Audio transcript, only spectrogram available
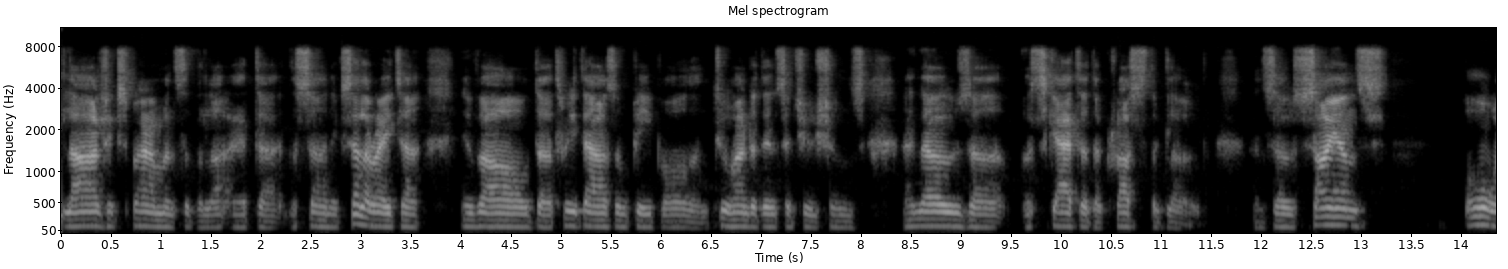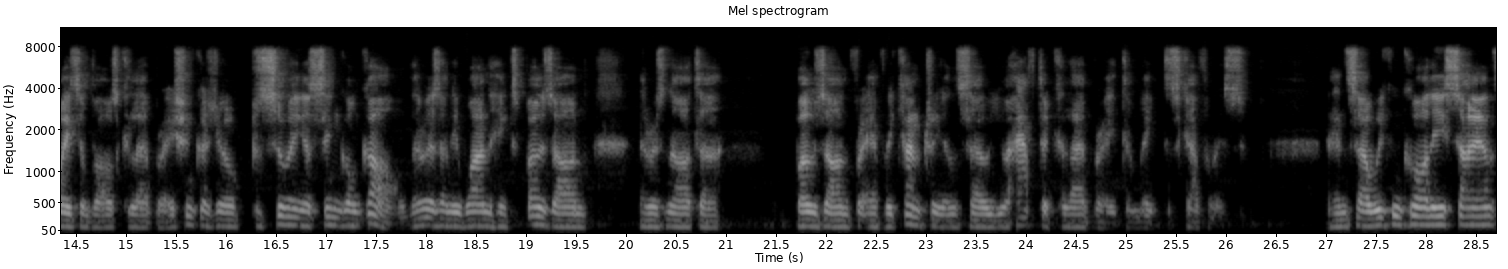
large experiments at the, at, uh, the CERN accelerator involved uh, 3,000 people and 200 institutions, and those uh, are scattered across the globe. And so science always involves collaboration because you're pursuing a single goal. There is only one Higgs boson. There is not a boson for every country, and so you have to collaborate to make discoveries. And so we can call these science,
